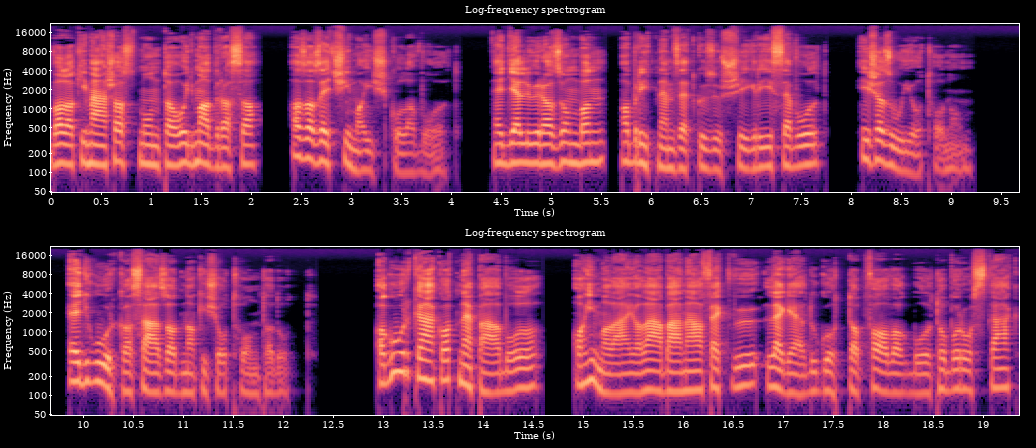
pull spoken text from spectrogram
Valaki más azt mondta, hogy madrasa, azaz egy sima iskola volt. Egyelőre azonban a brit nemzetközösség része volt, és az új otthonom. Egy gurka századnak is otthont adott. A gurkákat Nepálból, a Himalája lábánál fekvő legeldugottabb falvakból toborozták,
